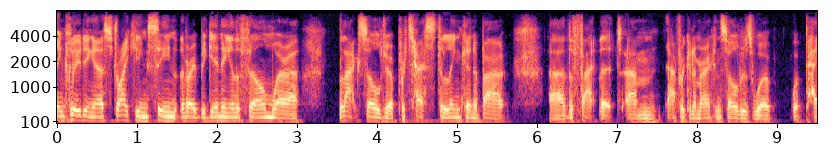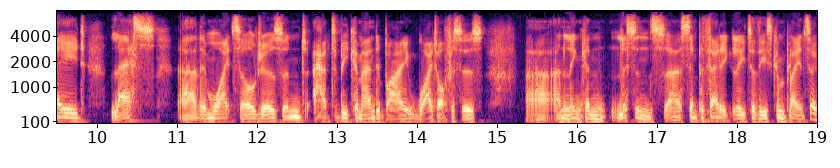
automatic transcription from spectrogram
including a striking scene at the very beginning of the film where a black soldier protests to Lincoln about uh, the fact that um, African American soldiers were were paid less uh, than white soldiers and had to be commanded by white officers. Uh, and Lincoln listens uh, sympathetically to these complaints. So,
